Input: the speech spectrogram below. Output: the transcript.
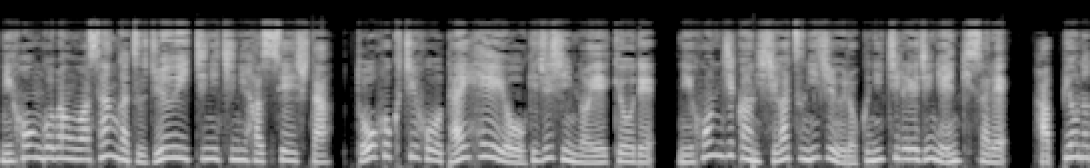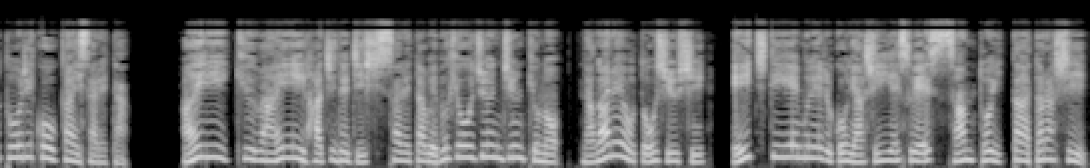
日本語版は3月11日に発生した東北地方太平洋沖地震の影響で日本時間4月26日0時に延期され、発表の通り公開された。IE9 は IE8 で実施された Web 標準準拠の流れを踏襲し、HTML5 や CSS3 といった新しい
